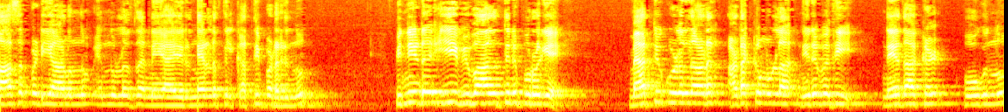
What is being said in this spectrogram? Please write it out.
മാസപ്പടിയാണെന്നും എന്നുള്ളത് തന്നെയായിരുന്നു. കേരളത്തിൽ കത്തിപ്പടരുന്നു. പിന്നീട് ഈ വിവാദത്തിന് പുറകെ മാത്യു കുഴൽനാടൻ അടക്കമുള്ള നിരവധി നേതാക്കൾ പോകുന്നു.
